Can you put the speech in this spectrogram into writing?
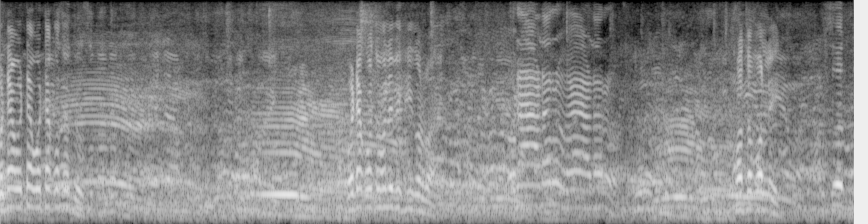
ওটা ওটা ওটা কত তো ওটা কত হলে বিক্রি করবা? ওটা আঠারো ভাই আঠারো। কত বলে? চোদ্দ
